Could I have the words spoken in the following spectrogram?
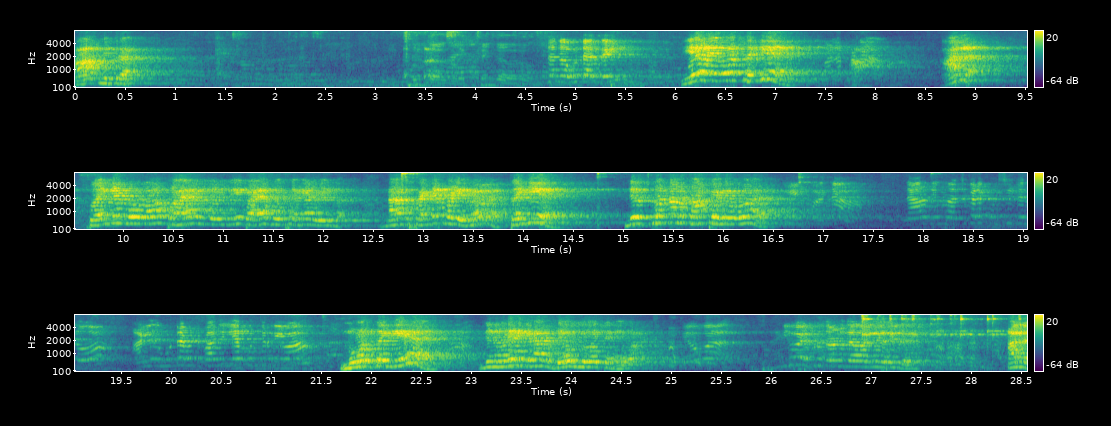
ಆ ಮಿತ್ರ. ಏನ ಇವತ್ತು ತಂಗಿ. ಅಲ್ಲ ಸಂಜೆ ನೋಡ ಕುಡ್ಸಿದ್ದೇನು ಅಲ್ಲಿ ಊಟ ತಂಗಿ ನೀವು ಇಲ್ಲೇ ಕಾಪಿ ನೀವು? ನೋಡ್ ತಂಗಿ ನಿನ್ನ ಮನೆಯಾಗ ನಾನು ದೇವ್ರಿಗೆ ಹೋಗ್ತೇನೆ ನೀವ ಅಲ್ಲಿ ಅಲ್ಲ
